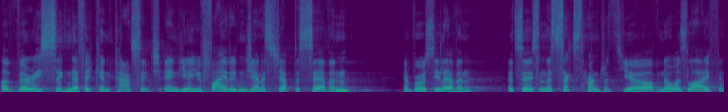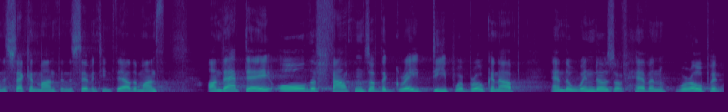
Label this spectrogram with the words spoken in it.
A very significant passage. And here you find it in Genesis chapter 7 and verse 11. It says, In the 600th year of Noah's life, in the second month, in the 17th day of the month, on that day, all the fountains of the great deep were broken up, and the windows of heaven were opened.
